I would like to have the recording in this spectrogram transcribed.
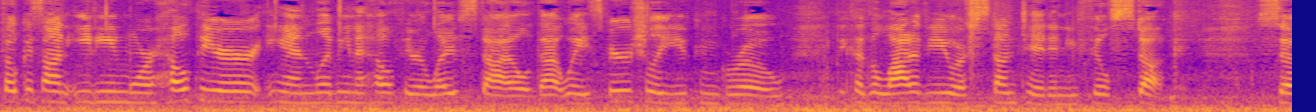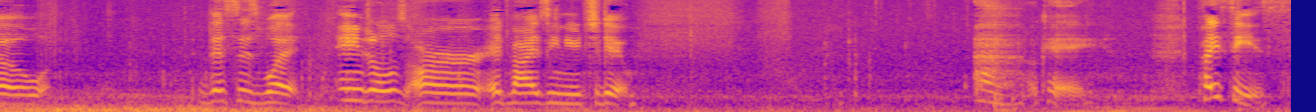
focus on eating more healthier and living a healthier lifestyle. That way, spiritually, you can grow because a lot of you are stunted and you feel stuck. So, this is what angels are advising you to do. Ah, okay. Pisces.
